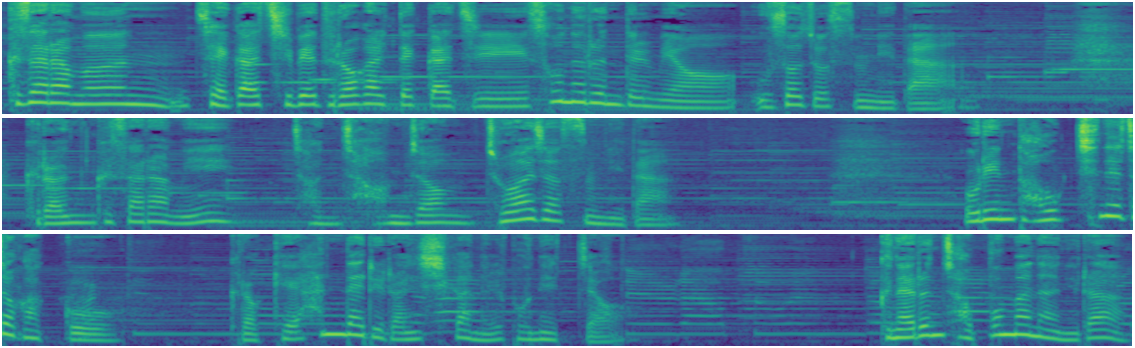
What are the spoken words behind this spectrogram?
그 사람은 제가 집에 들어갈 때까지 손을 흔들며 웃어줬습니다. 그런 그 사람이 전 점점 좋아졌습니다. 우린 더욱 친해져 갔고 그렇게 한 달이란 시간을 보냈죠. 그날은 저뿐만 아니라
